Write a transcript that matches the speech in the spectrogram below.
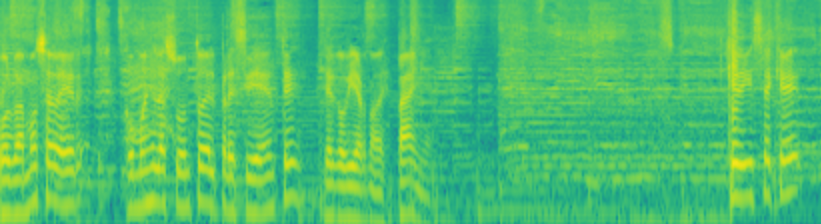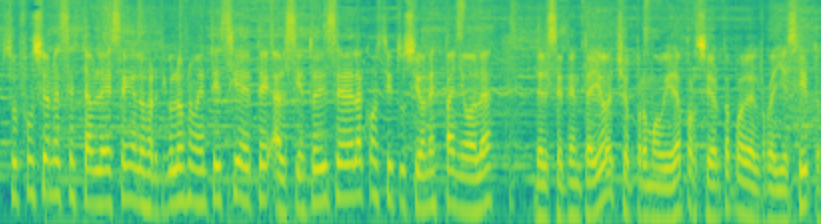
Volvamos a ver cómo es el asunto del presidente del gobierno de España que dice que sus funciones se establecen en los artículos 97 al 116 de la Constitución Española del 78, promovida por cierto por el Reyesito.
